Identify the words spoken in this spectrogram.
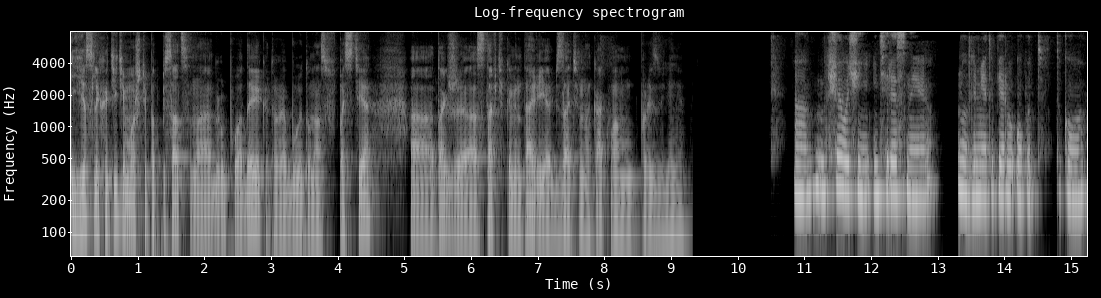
Если хотите, можете подписаться на группу Адеи, которая будет у нас в посте. А также оставьте комментарии обязательно, как вам произведение. А, вообще очень интересные ну, для меня это первый опыт такого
